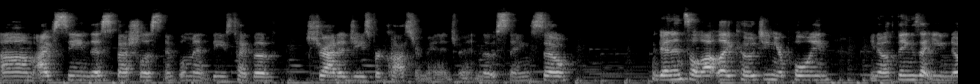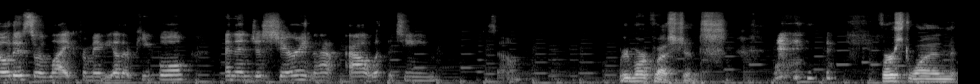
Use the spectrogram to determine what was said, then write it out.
Um, I've seen this specialist implement these type of strategies for classroom management and those things. So again it's a lot like coaching. You're pulling you know things that you notice or like from maybe other people and then just sharing that out with the team. So. Three more questions. First one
